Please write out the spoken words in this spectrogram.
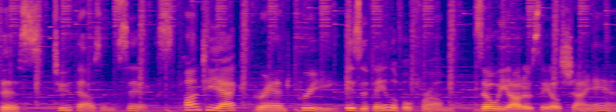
This 2006 Pontiac Grand Prix is available from Zoe Auto Sales Cheyenne.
